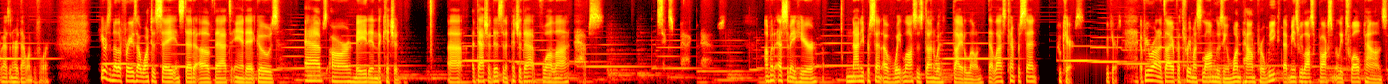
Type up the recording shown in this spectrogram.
Who hasn't heard that one before? Here's another phrase I want to say instead of that, and it goes Abs are made in the kitchen. Uh, a dash of this and a pinch of that, voila, abs. Six pack abs. I'm going to estimate here 90% of weight loss is done with diet alone. That last 10%, who cares? Who cares? If we were on a diet for three months long, losing one pound per week, that means we lost approximately 12 pounds.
